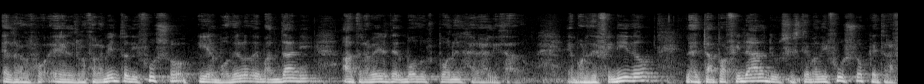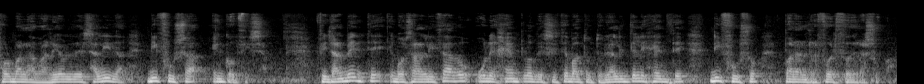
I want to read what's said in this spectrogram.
el razonamiento difuso y el modelo de Mandani a través del modus ponens generalizado. Hemos definido la etapa final de un sistema difuso que transforma la variable de salida difusa en concisa. Finalmente, hemos analizado un ejemplo de sistema tutorial inteligente difuso para el refuerzo de la suma.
